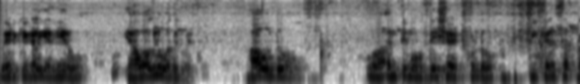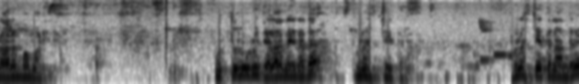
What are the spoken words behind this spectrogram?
ಬೇಡಿಕೆಗಳಿಗೆ ನೀರು ಯಾವಾಗಲೂ ಒದಗಬೇಕು. ಆ ಒಂದು ಅಂತಿಮ ಉದ್ದೇಶ ಇಟ್ಕೊಂಡು ಈ ಕೆಲಸ ಪ್ರಾರಂಭ ಮಾಡಿದೆ. ಉತ್ತುನೂರು ಜಲಾನಯನದ ಪುನಶ್ಚೇತನ. ಪುನಶ್ಚೇತನ ಅಂದರೆ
